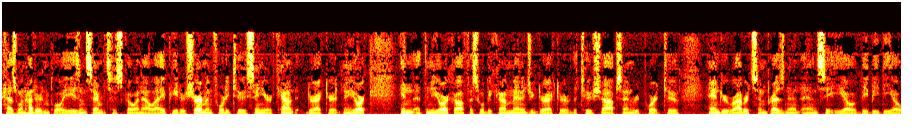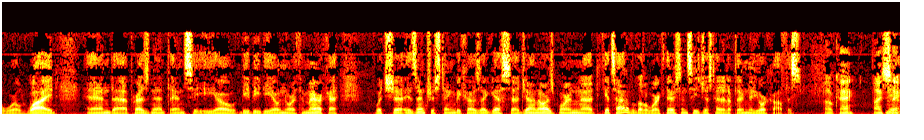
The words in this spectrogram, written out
has 100 employees in San Francisco and L.A. Peter Sherman, 42, senior account director at New York, in at the New York office, will become managing director of the two shops and report to Andrew Robertson, president and CEO of BBDO Worldwide, and uh, president and CEO BBDO North America. Which uh, is interesting because I guess uh, John Osborne uh, gets out of a little work there since he's just headed up their New York office. Okay. I see. Yeah.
